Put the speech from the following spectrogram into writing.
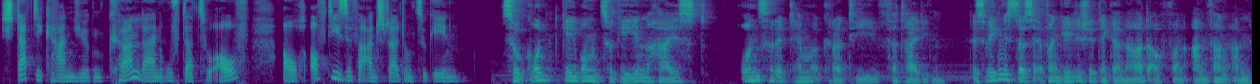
Stadtdekan Jürgen Körnlein ruft dazu auf, auch auf diese Veranstaltung zu gehen. Zur Kundgebung zu gehen heißt, unsere Demokratie verteidigen. Deswegen ist das evangelische Dekanat auch von Anfang an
